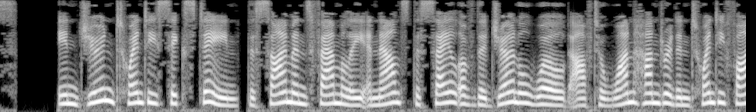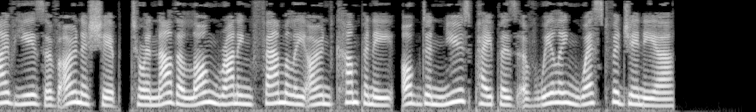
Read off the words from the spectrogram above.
In June 2016, the Simons family announced the sale of the Journal World after 125 years of ownership, to another long-running family-owned company, Ogden Newspapers of Wheeling, West Virginia.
